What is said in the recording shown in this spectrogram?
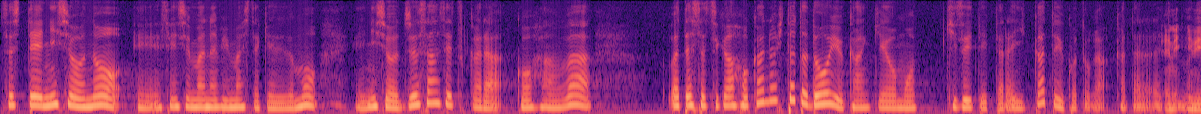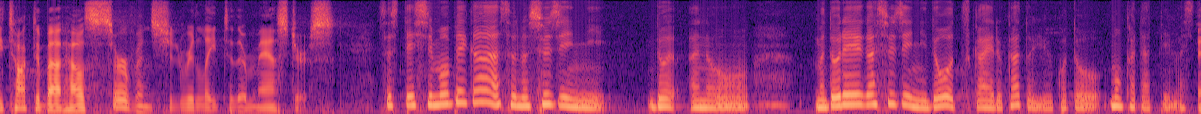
そして2章の、えー先週学びましたけれども、えー2章13節から後半は、私たちが他の人とどういう関係をも気づいていったらいいかということが語られて。そして、しもべがその主人にどあ、まあ、奴隷が主人にどう使えるかということも語っていますた。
